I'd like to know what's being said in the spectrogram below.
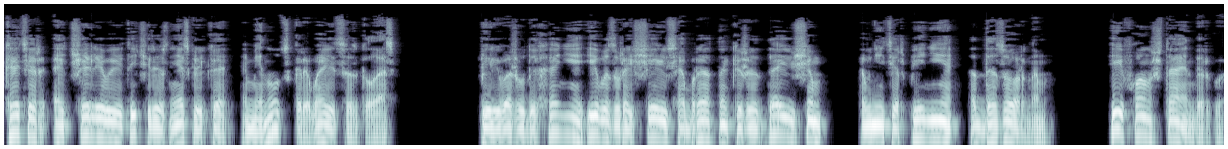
Катер отчаливает и через несколько минут скрывается с глаз. Перевожу дыхание и возвращаюсь обратно к ожидающим в нетерпении дозорным, и фон Штайнбергу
